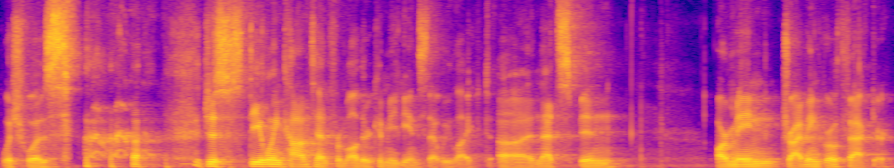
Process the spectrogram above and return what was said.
which was just stealing content from other comedians that we liked. Uh, and that's been our main driving growth factor.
